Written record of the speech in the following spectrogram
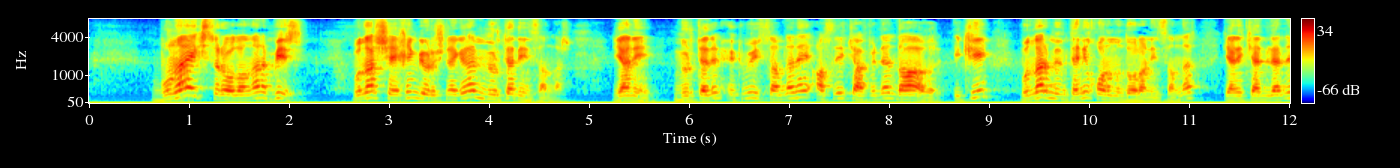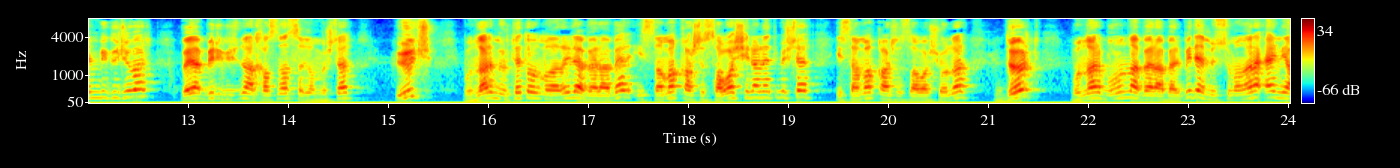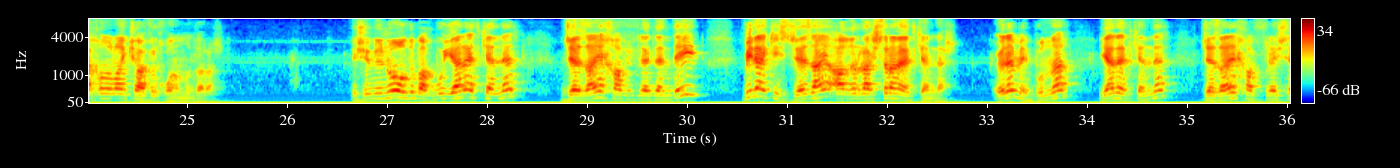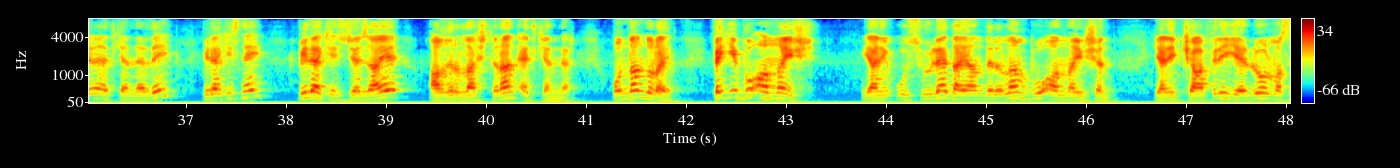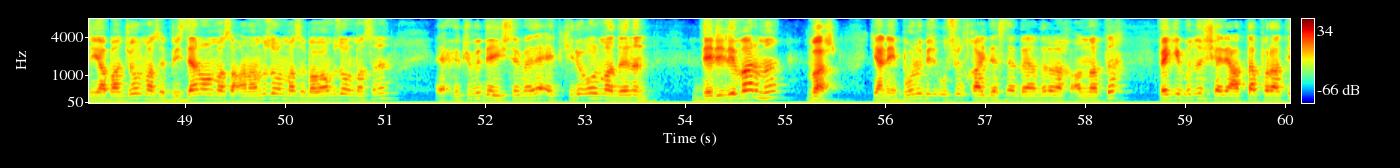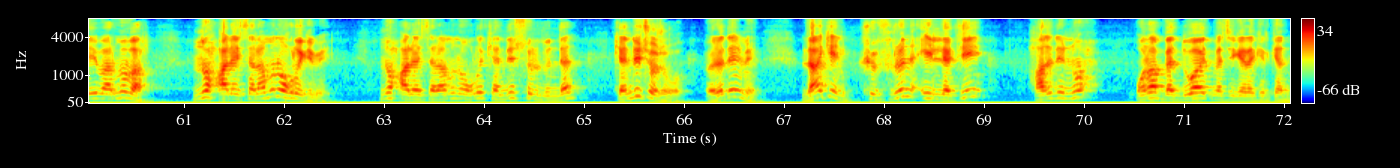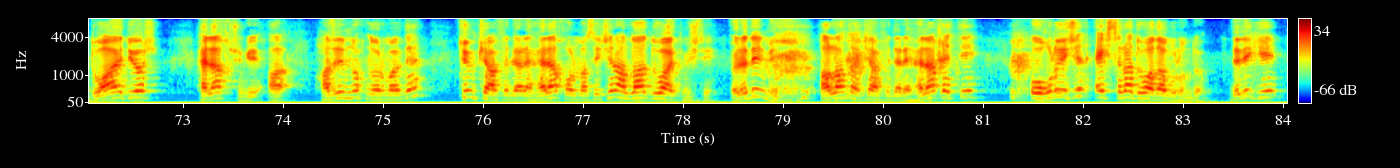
Buna ekstra olanlar bir, bunlar şeyhin görüşüne göre mürted insanlar. Yani mürtedin hükmü İslam'da ne? Asli kafirden daha ağır. İki, bunlar mümteni konumunda olan insanlar. Yani kendilerinin bir gücü var veya bir gücün arkasına sığınmışlar. Üç, bunlar mürtet olmalarıyla beraber İslam'a karşı savaş ilan etmişler. İslam'a karşı savaşıyorlar. Dört, bunlar bununla beraber bir de Müslümanlara en yakın olan kafir konumundalar. E şimdi ne oldu? Bak bu yan etkenler cezayı hafifleten değil, bilakis cezayı ağırlaştıran etkenler. Öyle mi? Bunlar yan etkenler cezayı hafifleştiren etkenler değil, bilakis ne? Bilakis cezayı ağırlaştıran etkenler. Ondan dolayı peki bu anlayış yani usule dayandırılan bu anlayışın yani kafirin yerli olması, yabancı olması, bizden olması, anamız olması, babamız olmasının e, hükmü değiştirmede etkili olmadığının delili var mı? Var. Yani bunu biz usul kaidesine dayandırarak anlattık. Peki bunun şeriatta pratiği var mı? Var. Nuh Aleyhisselam'ın oğlu gibi. Nuh Aleyhisselam'ın oğlu kendi sülbünden, kendi çocuğu. Öyle değil mi? Lakin küfrün illeti Hazreti Nuh ona beddua etmesi gerekirken dua ediyor. Helak çünkü Hazreti Nuh normalde tüm kafirlere helak olması için Allah'a dua etmişti. Öyle değil mi? Allah da kafirleri helak etti. Oğlu için ekstra duada bulundu. Dedi ki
